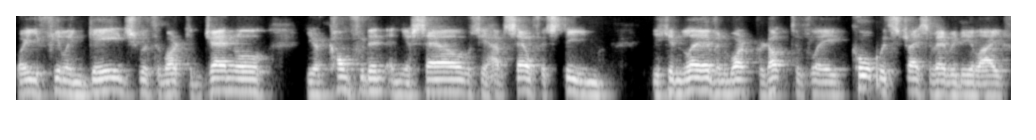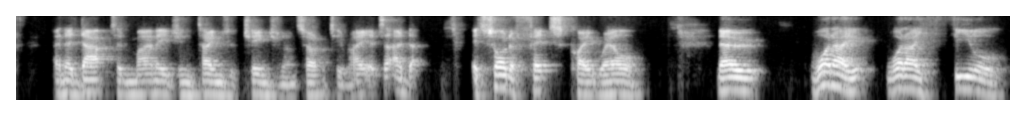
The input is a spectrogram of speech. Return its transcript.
where you feel engaged with the work in general you're confident in yourselves you have self-esteem you can live and work productively cope with stress of everyday life and adapt and manage in times of change and uncertainty right? It's it sort of fits quite well. Now what i what i feel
